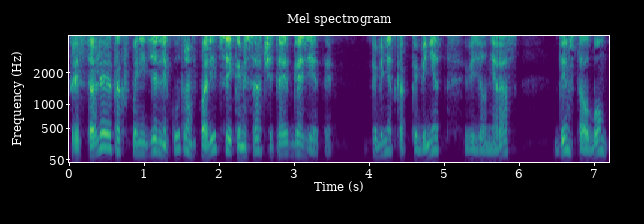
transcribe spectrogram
Представляю, как в понедельник утром в полиции комиссар читает газеты. Кабинет как кабинет, видел не раз. Дым столбом,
